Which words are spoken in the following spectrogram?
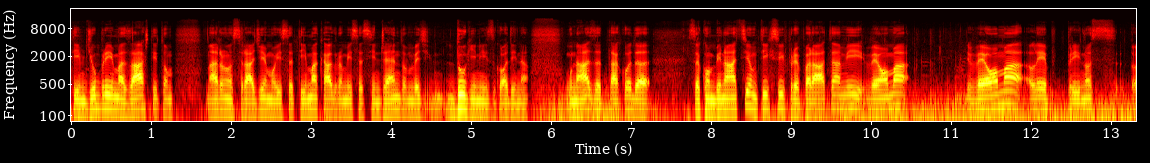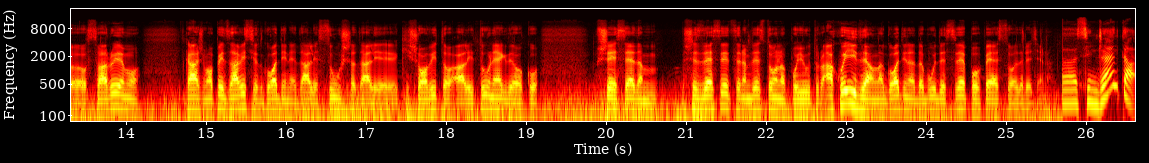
Tim džubrima, zaštitom, naravno srađujemo i sa Timak Agrom i sa Singendom već dugi niz godina unazad, tako da sa kombinacijom tih svih preparata mi veoma, veoma lep prinos uh, ostvarujemo kažem, opet zavisi od godine, da li je suša, da li je kišovito, ali tu negde oko 6, 7, 60-70 tona po jutru. Ako je idealna godina da bude sve po PS-u određeno. Uh, Sinđenta,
